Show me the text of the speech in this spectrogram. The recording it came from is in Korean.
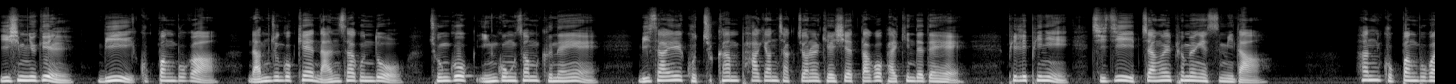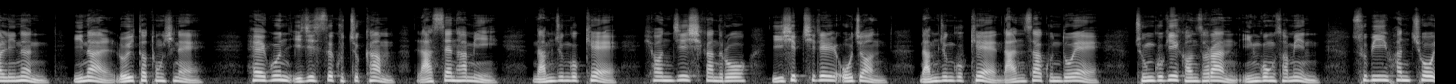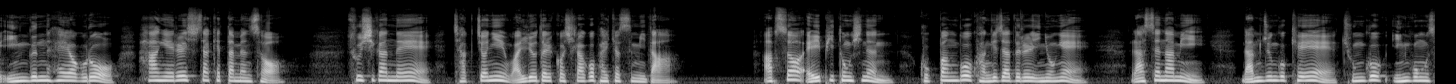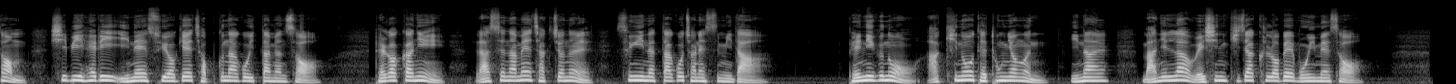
26일 미 국방부가 남중국해 난사군도 중국 인공섬 근해에 미사일 구축함 파견 작전을 개시했다고 밝힌 데 대해 필리핀이 지지 입장을 표명했습니다. 한 국방부 관리는 이날 로이터 통신에 해군 이지스 구축함 라센함이 남중국해 현지 시간으로 27일 오전 남중국해 난사 군도에 중국이 건설한 인공섬인 수비 환초 인근 해역으로 항해를 시작했다면서 수시간 내에 작전이 완료될 것이라고 밝혔습니다. 앞서 AP통신은 국방부 관계자들을 인용해 라세남이 남중국해의 중국 인공섬 12해리 이내 수역에 접근하고 있다면서 백악관이 라세남의 작전을 승인했다고 전했습니다. 베니그노 아키노 대통령은 이날 마닐라 외신 기자 클럽의 모임에서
